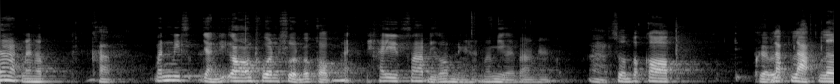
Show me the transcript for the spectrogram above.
ยากนะครับ ครับ มันมีอย่างที่ลองทวนส่วนประกอบให้ให้ทราบอีกรอบหนึ่งฮะว่ามีอะไรบ้างนะอ่า ส่วนประกอบ เผื่อหลักๆ เล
